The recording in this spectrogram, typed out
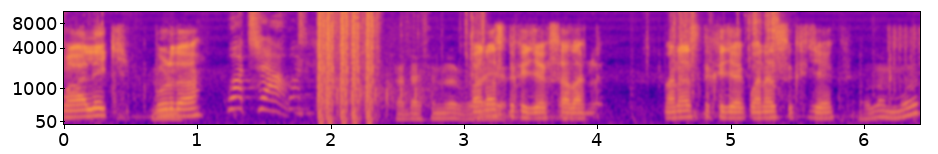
Malik burada. Watch out! Kardeşim dur Bana buraya. sıkacak salak. Bana sıkacak, bana sıkacak. Oğlum vur.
